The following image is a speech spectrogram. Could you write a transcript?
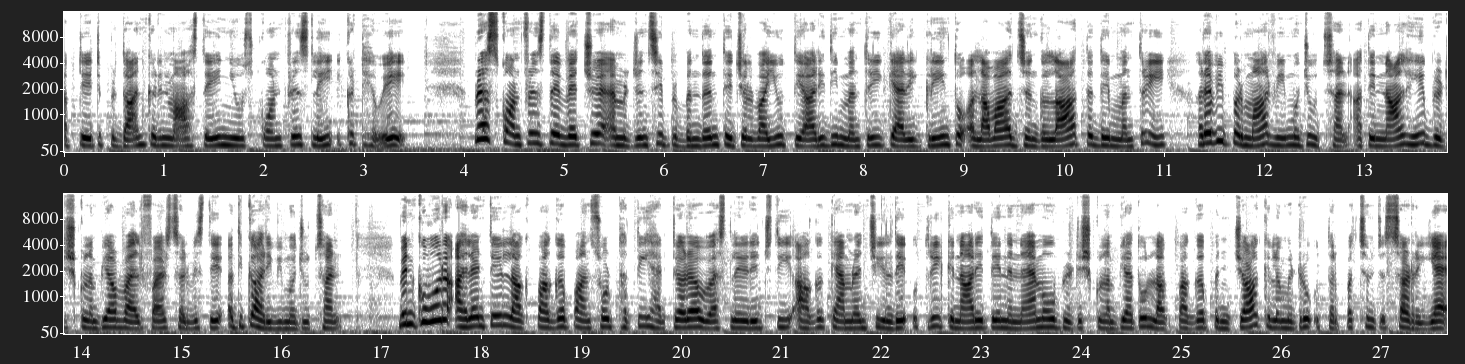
ਅਪਡੇਟ ਪ੍ਰਦਾਨ ਕਰਨ ਵਾਸਤੇ ਨਿਊਜ਼ ਕਾਨਫਰੰਸ ਲਈ ਇਕੱਠੇ ਹੋਏ। ਪ੍ਰੈਸ ਕਾਨਫਰੰਸ ਦੇ ਵਿੱਚ ਐਮਰਜੈਂਸੀ ਪ੍ਰਬੰਧਨ ਤੇ ਜਲਵਾਯੂ ਤਿਆਰੀ ਦੀ ਮੰਤਰੀ ਕੈਰੀ ਗ੍ਰੀਨ ਤੋਂ ਇਲਾਵਾ ਜੰਗਲਾਤ ਦੇ ਮੰਤਰੀ ਰਵੀ ਪਰਮਾਰ ਵੀ ਮੌਜੂਦ ਸਨ ਅਤੇ ਨਾਲ ਹੀ ਬ੍ਰਿਟਿਸ਼ ਕੋਲੰਬੀਆ ਵਾਈਲਡ ਫਾਇਰ ਸਰਵਿਸ ਦੇ ਅਧਿਕਾਰੀ ਵੀ ਮੌਜੂਦ ਸਨ। ਵੈਨਕੂਵਰ ਆਈਲੈਂਡ ਤੇ ਲਗਭਗ 538 ਹੈਕਟੇਅਰ ਵੈਸਲੇ ਰਿਜ ਦੀ ਅੱਗ ਕੈਮਰਨ ਝੀਲ ਦੇ ਉੱਤਰੀ ਕਿਨਾਰੇ ਤੇ ਨਨੈਮੋ ਬ੍ਰਿਟਿਸ਼ ਕੋਲੰਬੀਆ ਤੋਂ ਲਗਭਗ 50 ਕਿਲੋਮੀਟਰ ਉੱਤਰ ਪੱਛਮ 'ਚ ਸੜ ਰਹੀ ਹੈ।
